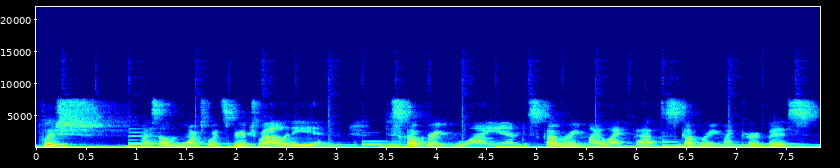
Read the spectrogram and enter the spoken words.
push myself more towards spirituality and discovering who I am, discovering my life path, discovering my purpose,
